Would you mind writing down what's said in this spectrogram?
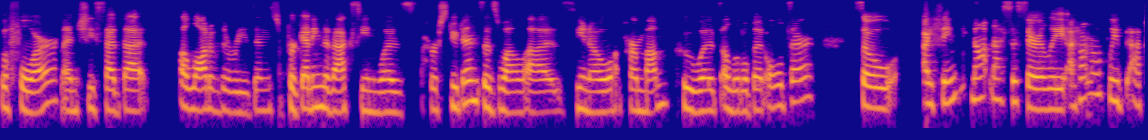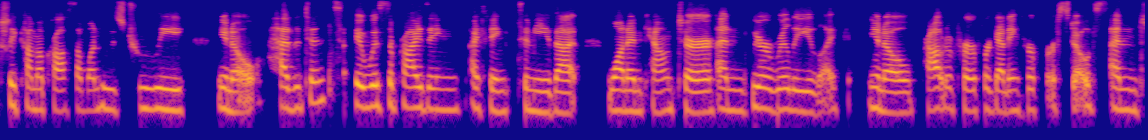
before. And she said that a lot of the reasons for getting the vaccine was her students as well as, you know, her mom, who was a little bit older. So I think not necessarily, I don't know if we've actually come across someone who's truly, you know, hesitant. It was surprising, I think, to me that one encounter. And we were really like you know proud of her for getting her first dose and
